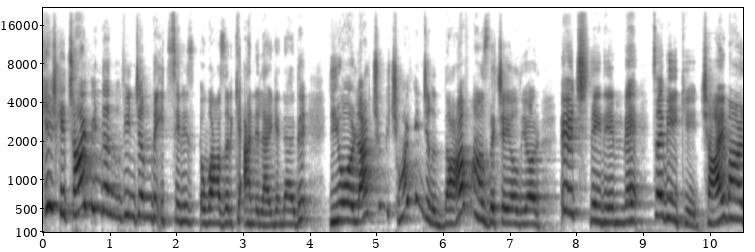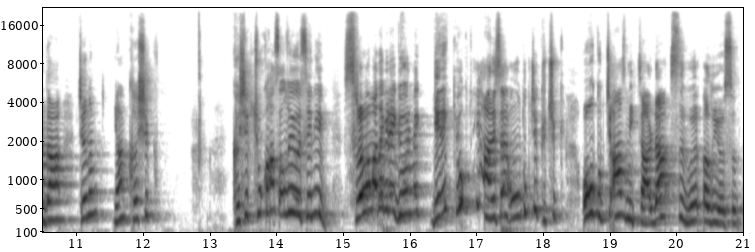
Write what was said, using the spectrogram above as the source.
Keşke çay fincan, fincanında içseniz o bazıları ki anneler genelde diyorlar. Çünkü çay fincanı daha fazla çay alıyor. 3 dedim ve tabii ki çay bardağı. Canım yani kaşık Kaşık çok az alıyor seni. Sıralamada bile görmek gerek yoktu yani. Sen oldukça küçük, oldukça az miktarda sıvı alıyorsun.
